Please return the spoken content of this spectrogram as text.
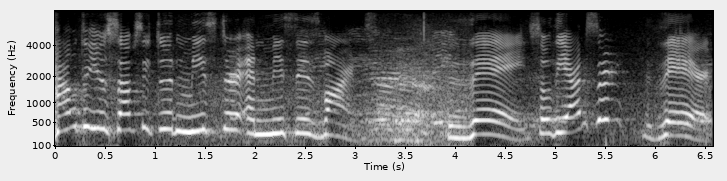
How do you substitute Mr. and Mrs. Barnes? They. So the answer? They're.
